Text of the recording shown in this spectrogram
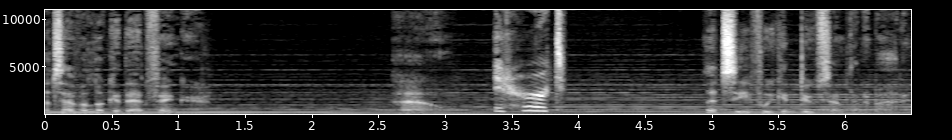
Let's have a look at that finger. Ow. It hurt. Let's see if we can do something about it.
